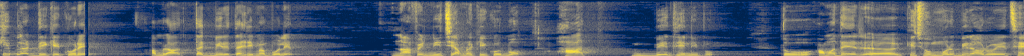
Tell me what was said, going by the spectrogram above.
কিবলার দিকে করে আমরা তাকবীরে তেহরিমা বলে নাফের নিচে আমরা কি করব? হাত বেঁধে নিব। তো আমাদের কিছু মুরব্বীরাও রয়েছে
